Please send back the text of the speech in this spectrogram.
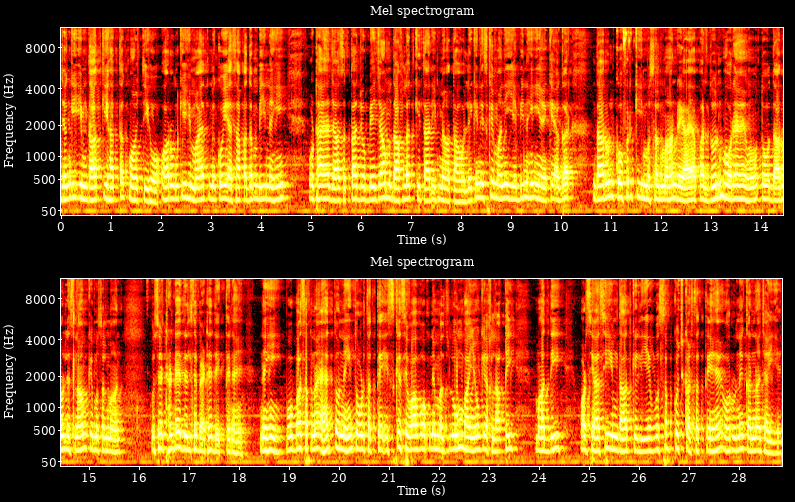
جنگی امداد کی حد تک پہنچتی ہو، اور ان کی حمایت میں کوئی ایسا قدم بھی نہیں اٹھایا جا سکتا جو بے جا مداخلت کی تعریف میں آتا ہو۔ لیکن اس کے معنی یہ بھی نہیں ہے کہ اگر دارالکفر کی مسلمان رعایا پر ظلم ہو رہے ہوں تو دارالاسلام کے مسلمان اسے ٹھنڈے دل سے بیٹھے دیکھتے رہیں۔ نہیں، وہ بس اپنا عہد تو نہیں توڑ سکتے، اس کے سوا وہ اپنے مظلوم بھائیوں کی اخلاقی، مادی اور سیاسی امداد کے لیے وہ سب کچھ کر سکتے ہیں اور انہیں کرنا چاہیے۔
